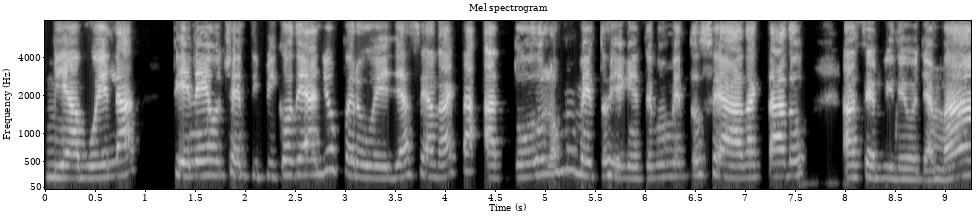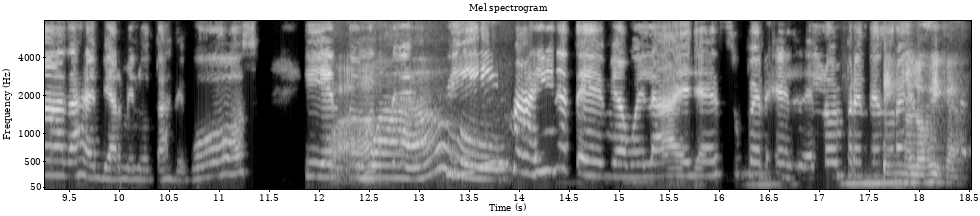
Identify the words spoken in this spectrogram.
mi abuela, tiene ochenta y pico de años, pero ella se adapta a todos los momentos y en este momento se ha adaptado a hacer videollamadas, a enviarme notas de voz, y entonces, sí, imagínate, mi abuela, ella es súper, lo emprendedora tecnológica.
